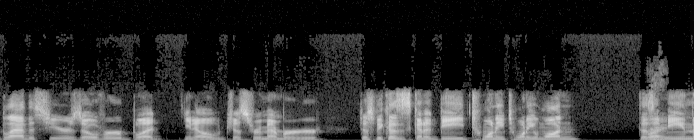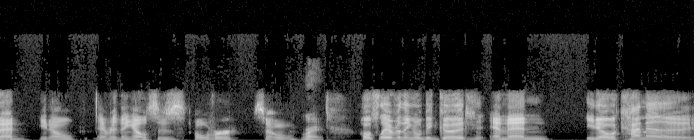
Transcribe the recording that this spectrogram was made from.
glad this year is over, but you know, just remember, just because it's gonna be 2021 doesn't Right. mean that you know everything else is over. So Right. hopefully everything will be good. And then you know, it kind of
